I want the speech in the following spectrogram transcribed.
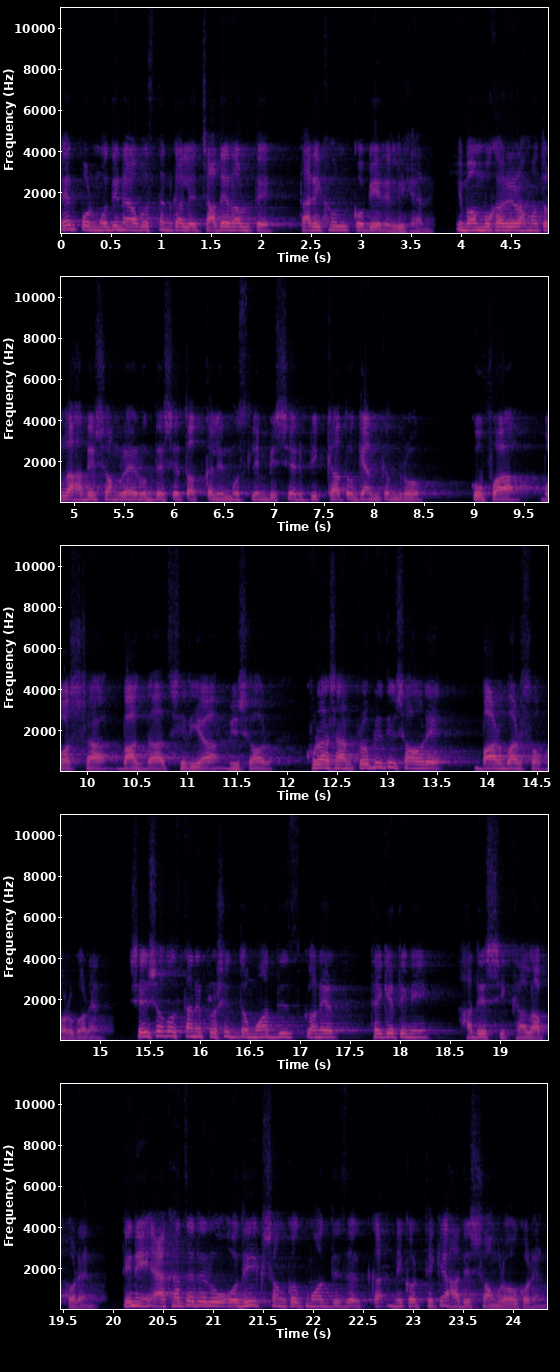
এরপর মদিনায় অবস্থানকালে চাঁদের আলোতে তারিখুল কবির লিখেন। ইমাম বুখারি রহমতুল্লাহ হাদিস সংগ্রহের উদ্দেশ্যে তৎকালীন মুসলিম বিশ্বের বিখ্যাত জ্ঞানকেন্দ্র কুফা, বসরা, বাগদাদ, সিরিয়া, মিশর, খুরাসান প্রভৃতি শহরে বারবার সফর করেন। সেই সকল স্থানে প্রসিদ্ধ মহাদ্দিসগণের থেকে তিনি হাদিস শিক্ষা লাভ করেন। তিনি এক হাজারেরও অধিক সংখ্যক মহাদ্দিসের নিকট থেকে হাদিস সংগ্রহ করেন।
